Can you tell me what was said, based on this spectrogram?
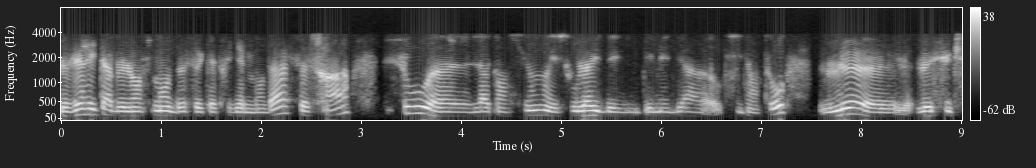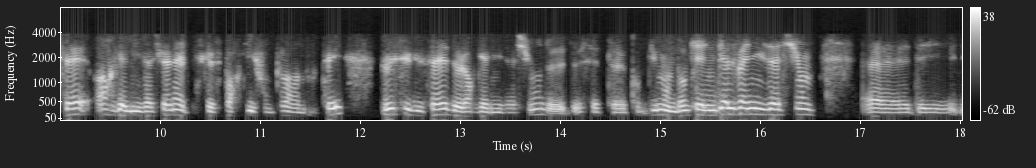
le véritable lancement de ce quatrième mandat, ce sera sous l'attention et sous l'œil des, médias occidentaux le, succès organisationnel, puisque sportif on peut en douter, le succès de l'organisation de cette Coupe du Monde. Donc il y a une galvanisation euh, des,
